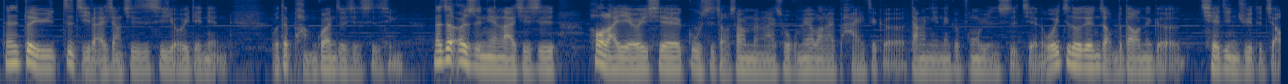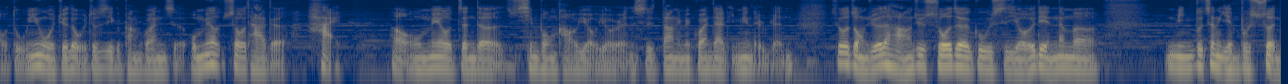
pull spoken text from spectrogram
但是对于自己来讲，其实是有一点点我在旁观这些事情。那这二十年来，其实后来也有一些故事找上门来说，我们要不要来拍这个当年那个风云事件？我一直都有点找不到那个切进去的角度，因为我觉得我就是一个旁观者，我没有受他的害。哦，我没有真的亲朋好友，有人是当里面关在里面的人，所以我总觉得好像去说这个故事有一点那么名不正言不顺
